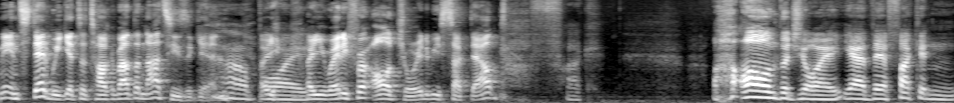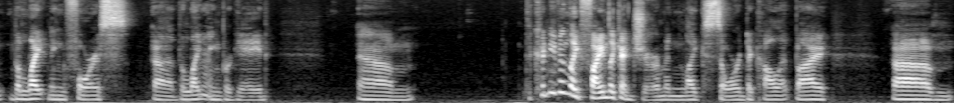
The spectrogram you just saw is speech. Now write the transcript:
Instead, we get to talk about the Nazis again. Oh, Are you- boy. are you ready for all joy to be sucked out? Oh, fuck. All the joy, yeah. The fucking the lightning force, uh, the lightning brigade. Um, they couldn't even like find like a German like sword to call it by. Um,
